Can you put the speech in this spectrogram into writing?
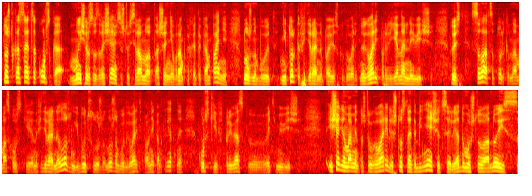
То, что касается Курска, мы еще раз возвращаемся, что все равно отношения в рамках этой кампании нужно будет не только федеральную повестку говорить, но и говорить про региональные вещи. То есть ссылаться только на московские, на федеральные лозунги будет сложно. Нужно будет говорить вполне конкретные курские в привязку этими вещами. Еще один момент, то, что вы говорили, что станет объединяющей целью. Я думаю, что одной из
